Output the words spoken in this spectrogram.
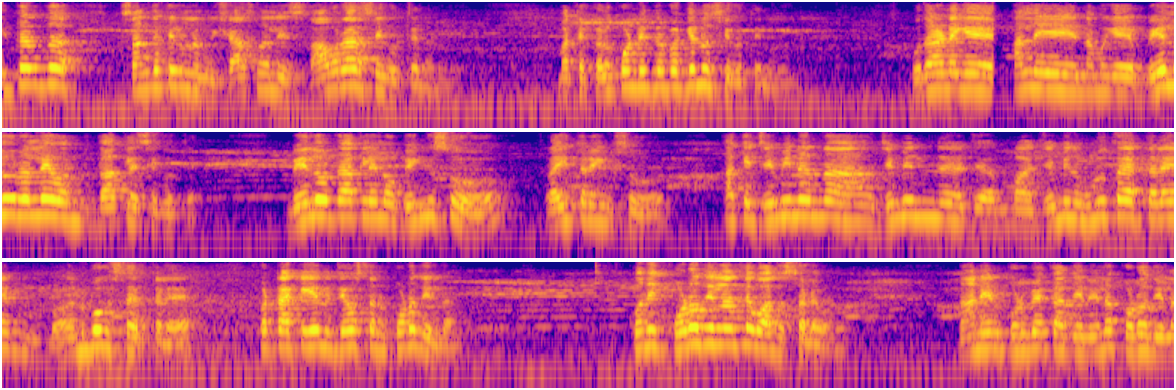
ಈ ಥರದ ಸಂಗತಿಗಳು ನಮಗೆ ಶಾಸನದಲ್ಲಿ ಸಾವಿರಾರು ಸಿಗುತ್ತೆ ನಮಗೆ. ಮತ್ತೆ ಕಳ್ಕೊಂಡಿದ್ರ ಬಗ್ಗೆನೂ ಸಿಗುತ್ತೆ ನಿಮಗೆ. ಉದಾಹರಣೆಗೆ, ಅಲ್ಲಿ ನಮಗೆ ಬೇಲೂರಲ್ಲೇ ಒಂದು ದಾಖಲೆ ಸಿಗುತ್ತೆ. ಬೇಲೂರು ದಾಖಲೆಯಲ್ಲಿ ಒಬ್ಬ ಹೆಂಗಸು, ರೈತರ ಹೆಂಗಸು ಆಕೆ ಜಮೀನನ್ನ, ಜಮೀನ್ ಜಮೀನು ಉಳಿತಾ ಇರ್ತಾಳೆ, ಅನುಭವಿಸ್ತಾ ಇರ್ತಾಳೆ, ಬಟ್ ಆಕೆ ಏನು ದೇವಸ್ಥಾನ ಕೊಡೋದಿಲ್ಲ. ಕೊನೆಗೆ ಕೊಡೋದಿಲ್ಲ ಅಂತಲೇ ವಾದಿಸ್ತಾಳೆ ಅವಳು. ನಾನೇನು ಕೊಡಬೇಕಾದೇನಿಲ್ಲ ಕೊಡೋದಿಲ್ಲ,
